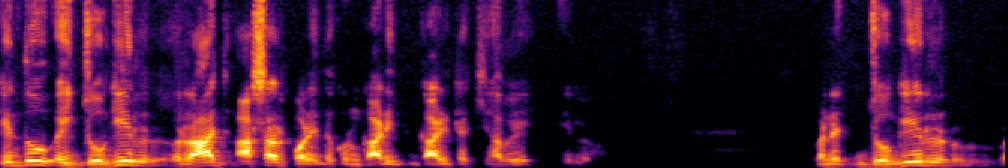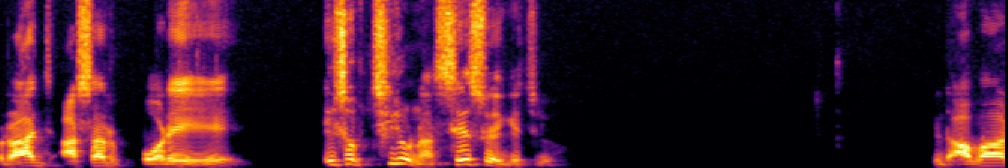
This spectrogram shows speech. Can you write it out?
কিন্তু এই যোগীর রাজ আসার পরে, দেখুন, গাড়ি, গাড়িটা কীভাবে মানে যোগীর রাজ আসার পরে এইসব ছিল না, শেষ হয়ে গেছিল। কিন্তু আবার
